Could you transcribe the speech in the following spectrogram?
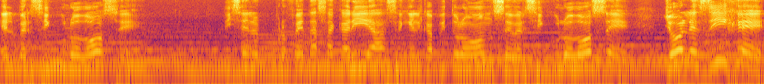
el versículo 12. Dice el profeta Zacarías en el capítulo 11, versículo 12. Yo les dije,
